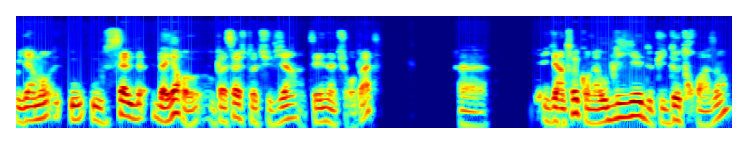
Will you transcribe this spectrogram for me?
où il y a un où où celle d'ailleurs, au au passage, toi, tu viens, tu es naturopathe, heu, il y a un truc qu'on a oublié depuis deux trois ans,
